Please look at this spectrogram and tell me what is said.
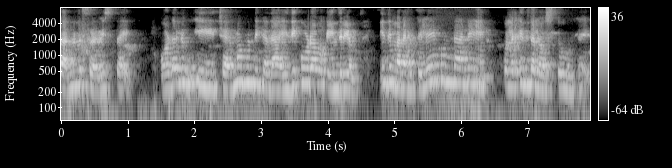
కన్నులు స్రవిస్తాయి. ఒడలు ఈ చర్మం ఉంది కదా ఇది కూడా ఒక ఇంద్రియం. ఇది మనకు తెలియకుండానే పులకింతలు వస్తూ ఉంటాయి.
